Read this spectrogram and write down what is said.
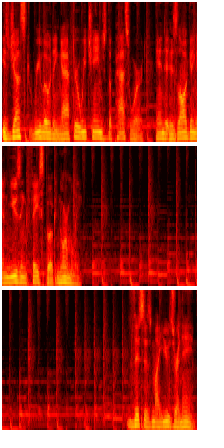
is just reloading after we changed the password, and it is logging and using Facebook normally. This is my username.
